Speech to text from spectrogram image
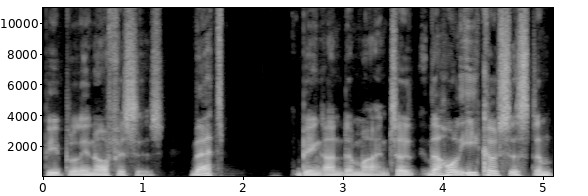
people in offices, that's being undermined. So the whole ecosystem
